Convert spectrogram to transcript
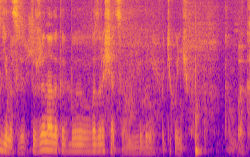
12-11, вот уже надо как бы возвращаться в игру потихонечку. бэк.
